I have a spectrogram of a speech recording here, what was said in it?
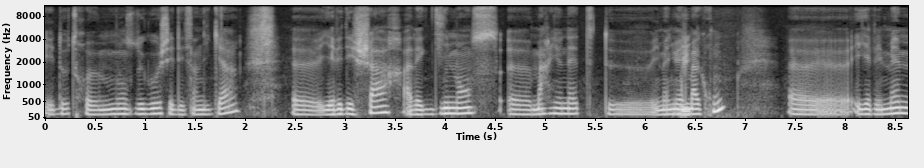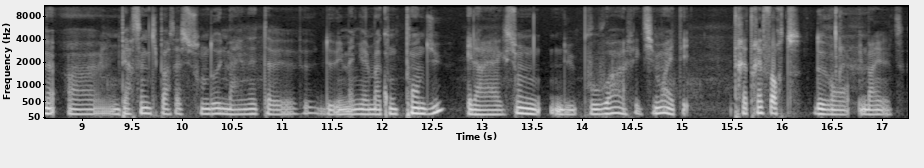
et, d'autres monstres de gauche et des syndicats. Euh, il y avait des chars avec d'immenses euh, marionnettes de Emmanuel Macron. et il y avait même une personne qui portait sur son dos une marionnette de Emmanuel Macron pendue. Et la réaction du pouvoir, effectivement, a été très très forte devant une marionnette.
